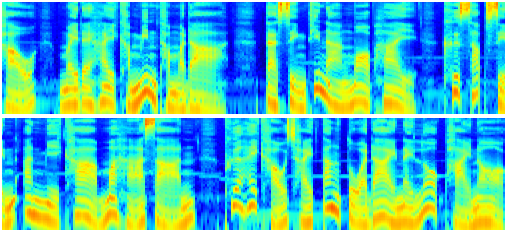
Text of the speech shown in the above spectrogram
เขาไม่ได้ให้ขมิ้นธรรมดา แต่สิ่งที่นางมอบให้ คือทรัพย์สินอันมีค่ามหาศาล เพื่อให้เขาใช้ตั้งตัวได้ในโลกภายนอก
